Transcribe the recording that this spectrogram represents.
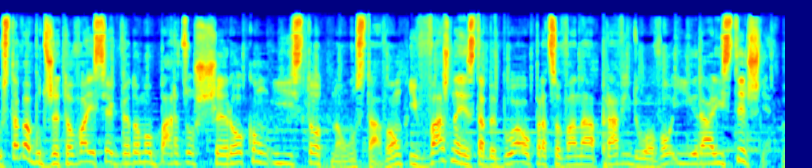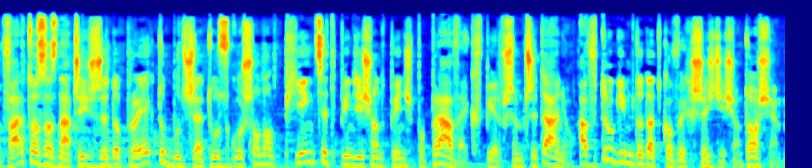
Ustawa budżetowa jest jak wiadomo bardzo szeroką i istotną ustawą i ważne jest, aby była opracowana prawidłowo i realistycznie. Warto zaznaczyć, że do projektu budżetu zgłoszono 555 poprawek w pierwszym czytaniu, a w drugim dodatkowych 68.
